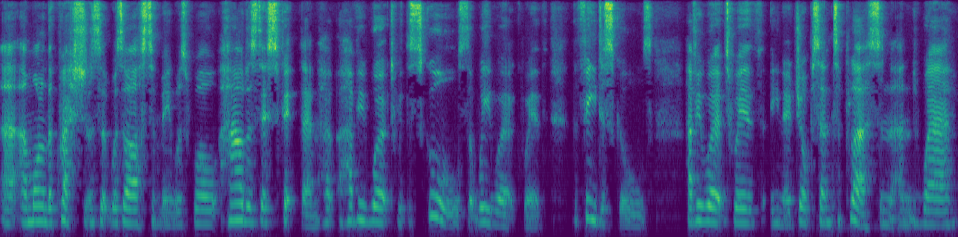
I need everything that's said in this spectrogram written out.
Uh, and one of the questions that was asked of me was, well, how does this fit then? Have, have you worked with the schools that we work with, the feeder schools? Have you worked with, you know, Job Centre Plus and, and where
